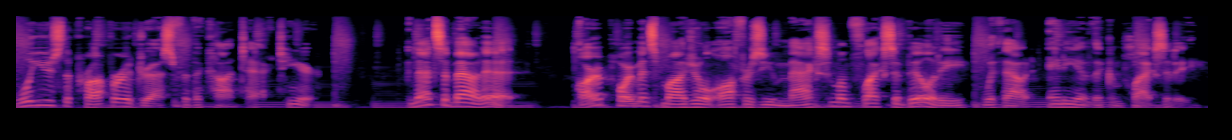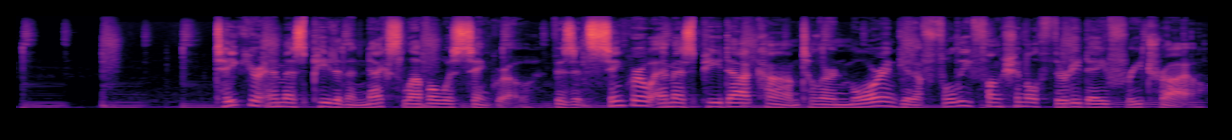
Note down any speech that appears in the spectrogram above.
we'll use the proper address for the contact here. And that's about it. Our Appointments module offers you maximum flexibility without any of the complexity. Take your MSP to the next level with Syncro. Visit syncromsp.com to learn more and get a fully functional 30 day free trial.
